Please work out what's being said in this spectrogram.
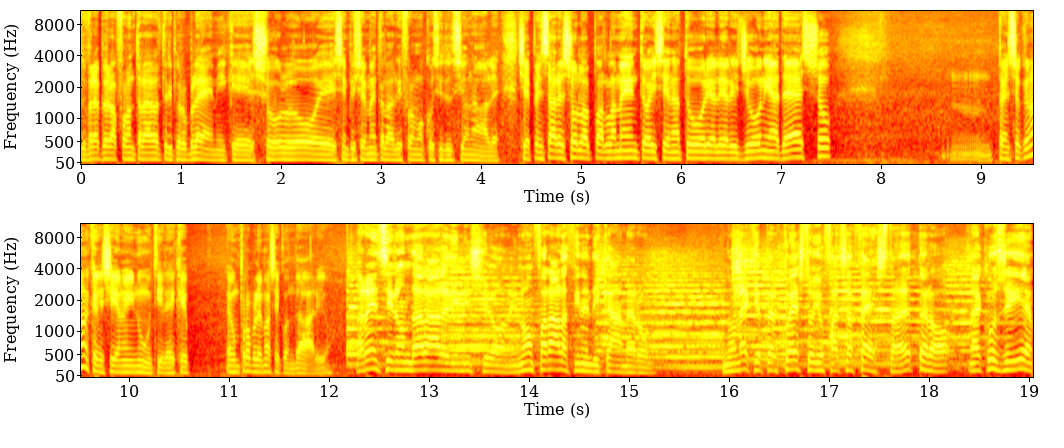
dovrebbero affrontare altri problemi che solo e semplicemente la riforma costituzionale. Cioè pensare solo al Parlamento, ai senatori, alle regioni adesso, mm, penso che non che siano inutili, che è un problema secondario. Renzi non darà le dimissioni, non farà la fine di Cameron. Non è che per questo io faccia festa, eh, però è così e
